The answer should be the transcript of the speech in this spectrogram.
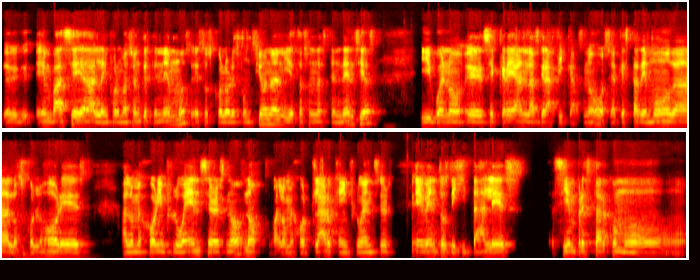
eh, en base a la información que tenemos, estos colores funcionan y estas son las tendencias. Y bueno, eh, se crean las gráficas, ¿no? O sea, que está de moda, los colores, a lo mejor influencers, ¿no? No, a lo mejor, claro que influencers, eventos digitales, siempre estar como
